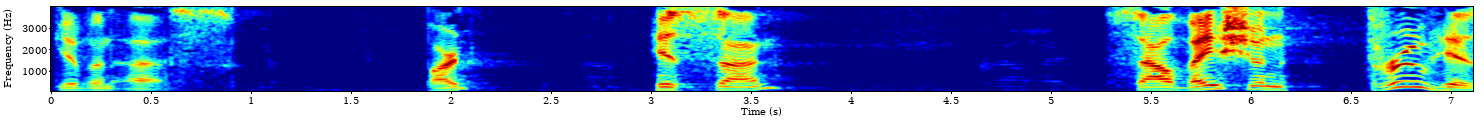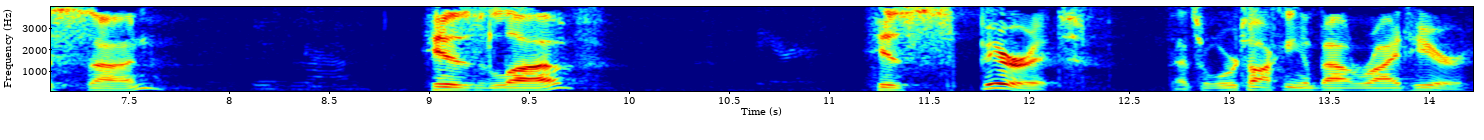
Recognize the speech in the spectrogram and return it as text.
given us? Pardon? His Son. Salvation through His Son. His love. His Spirit. That's what we're talking about right here.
